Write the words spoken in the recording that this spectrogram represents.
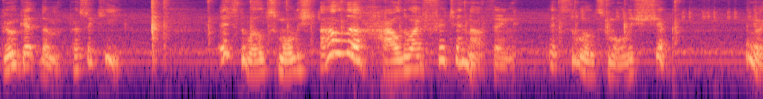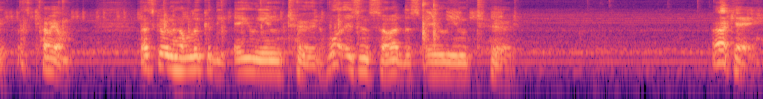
Go get them. Press a key. It's the world's smallest... How the hell do I fit in that thing? It's the world's smallest ship. Anyway, let's carry on. Let's go and have a look at the alien turd. What is inside this alien turd? Okay,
